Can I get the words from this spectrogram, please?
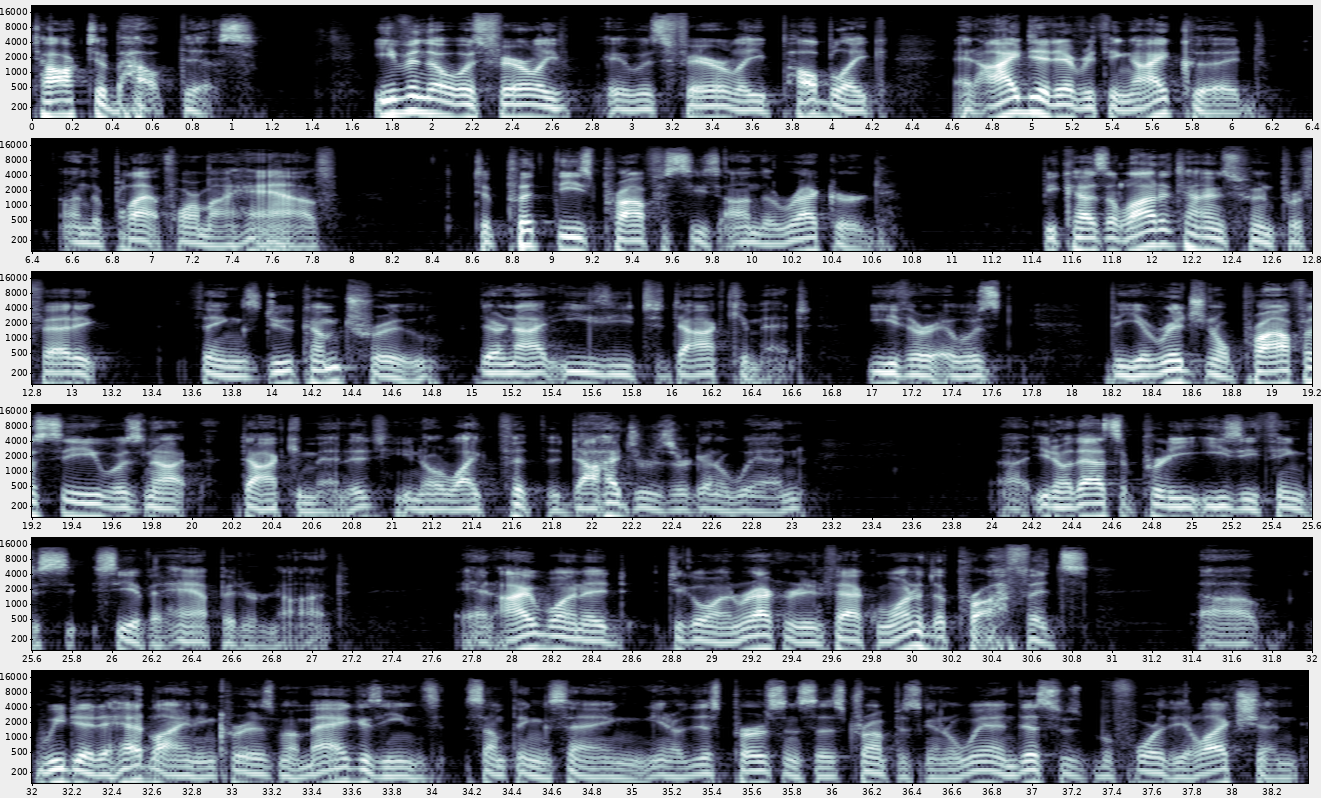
talked about this, even though it was fairly it was fairly public. And I did everything I could on the platform I have to put these prophecies on the record, because a lot of times when prophetic things do come true, they're not easy to document. Either it was the original prophecy was not documented, you know, like that the Dodgers are going to win. Uh, you know, that's a pretty easy thing to see if it happened or not. And I wanted to go on record. In fact, one of the prophets, uh, we did a headline in Charisma magazine, something saying, you know, this person says Trump is going to win. This was before the election.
